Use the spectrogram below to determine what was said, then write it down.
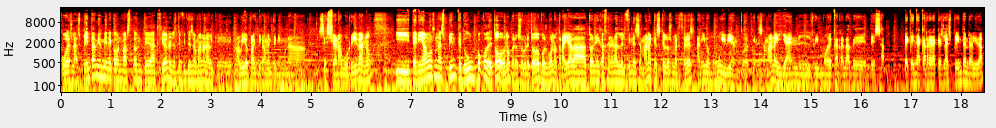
Pues la sprint también viene con bastante acción en este fin de semana en el que no ha habido prácticamente ninguna sesión aburrida, ¿no? Y teníamos una sprint que tuvo un poco de todo, ¿no? Pero sobre todo, pues bueno, traía la tónica general del fin de semana, que es que los Mercedes han ido muy bien todo el fin de semana y ya en el ritmo de carrera de, esa pequeña carrera que es la sprint en realidad,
